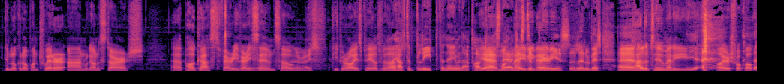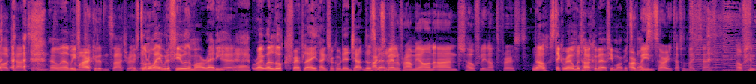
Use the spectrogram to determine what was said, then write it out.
You can look it up on Twitter, and we're going to start a podcast very, very Yeah. soon. So right. keep your eyes peeled for We that. I have to bleep the name of that podcast Yeah, mo- now just to maybe, bury it a little bit. Uh, Can't well, have too many yeah. Irish football podcasts. And Oh, well, we've the market isn't saturated. we've done away with a few of them already. Yeah. Uh, right. Well, look, fair play. Thanks for coming in, chatting to us Thanks a million for having me on, and hopefully not the first. No, stick around. We'll talk about a few more bits. Or I mean, sorry, that doesn't make sense. Hopefully,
